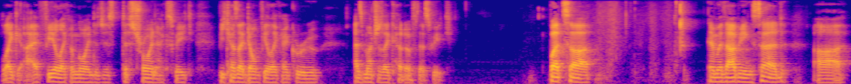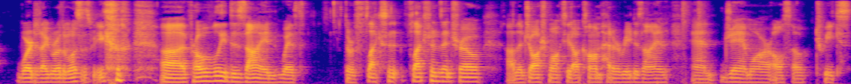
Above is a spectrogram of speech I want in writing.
like I feel like I'm going to just destroy next week because I don't feel like I grew as much as I could have this week. But, uh, and with that being said, uh, where did I grow the most this week? uh, probably design with the reflection, reflections intro, uh, the joshmoxie.com header redesign, and JMR also tweaks.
